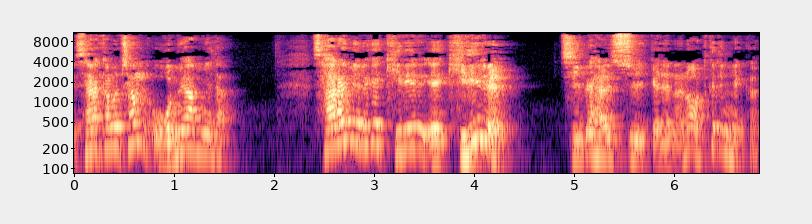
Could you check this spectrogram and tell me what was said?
생각하면 참 오묘합니다. 사람이 이렇게 길이, 예, 길이를 지배할 수 있게 되면 어떻게 됩니까?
